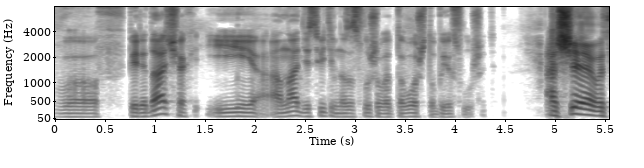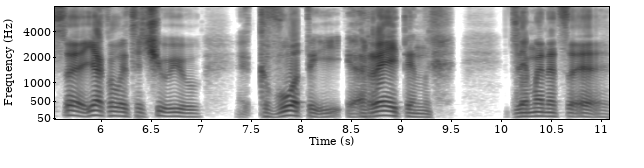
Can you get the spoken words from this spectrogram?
в, в передачах, і вона дійсно заслужує того, щоб її слухати. А ще ось я коли це чую квоти, рейтинг для мене це.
